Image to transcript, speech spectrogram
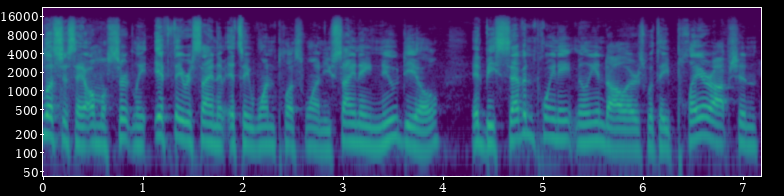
let's just say almost certainly, if they resign him, it's a one plus one. You sign a new deal. It'd be seven point eight million dollars with a player option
